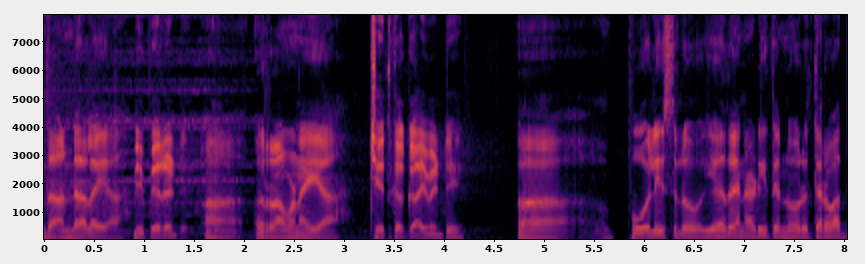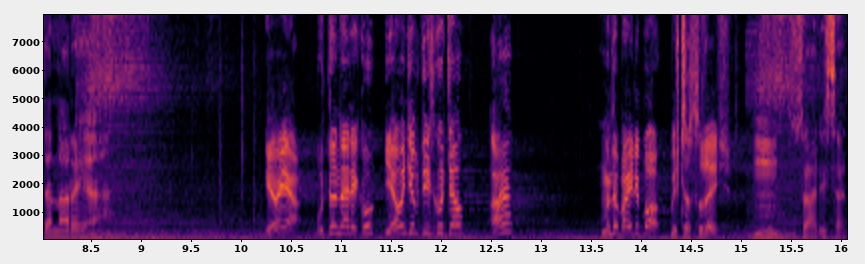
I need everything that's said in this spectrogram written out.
దండాలయ్య. నీ పేరేంటి? ఆ, రమణయ్య. చేతిక గాయం ఏంటి ఆ, పోలీసులు ఏదైనా అడిగితే నోరు తెరవద్దన్నారయ్య. ఏమయ్యా బుద్ధుందా నీకు? ఏమని చెప్పి తీసుకొచ్చావు? ముందు బయటికి పో. మిస్టర్ సురేష్. Sorry sir.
